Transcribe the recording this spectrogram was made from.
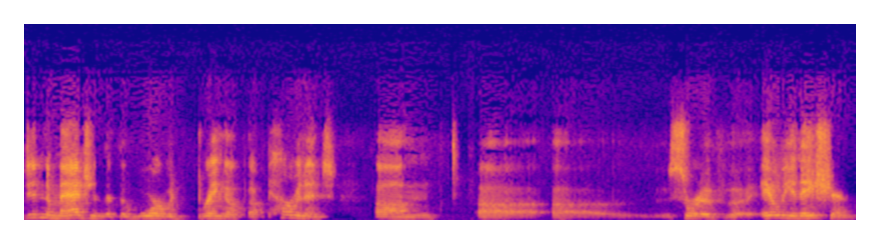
didn't imagine that the war would bring a, a permanent um, sort of alienation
